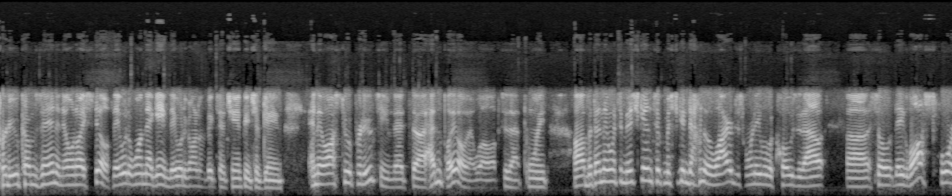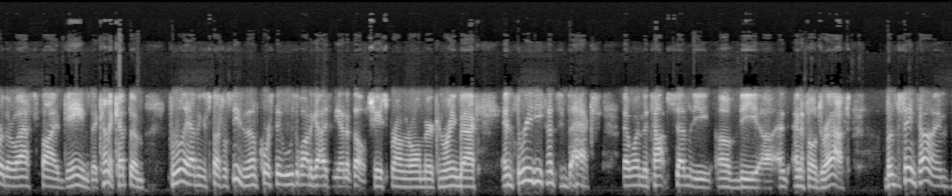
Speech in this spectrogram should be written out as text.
Purdue comes in, and Illinois still. If they would have won that game, they would have gone to the Big Ten championship game. And they lost to a Purdue team that uh, hadn't played all that well up to that point. Uh, but then they went to Michigan, took Michigan down to the wire, just weren't able to close it out. Uh, so they lost four of their last five games. That kind of kept them from really having a special season. And of course, they lose a lot of guys to the NFL. Chase Brown, their All American running back, and three defensive backs that in the top 70 of the uh, NFL draft. But at the same time,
